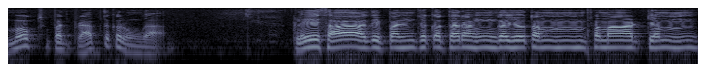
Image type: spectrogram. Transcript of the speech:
मोक्ष पद प्राप्त करूँगा। क्लेशादिपञ्चकतरङ्गयुतं भ्रमाट्यं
